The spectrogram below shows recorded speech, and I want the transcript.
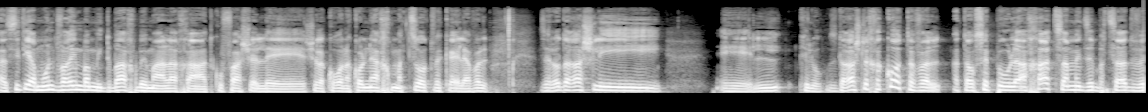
עשיתי המון דברים במטבח במהלך התקופה של, אה, של הקורונה, כל מיני החמצות וכאלה, אבל זה לא דרש לי, כאילו, זה דרש לחכות, אבל אתה עושה פעולה אחת, שם את זה בצד ו,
